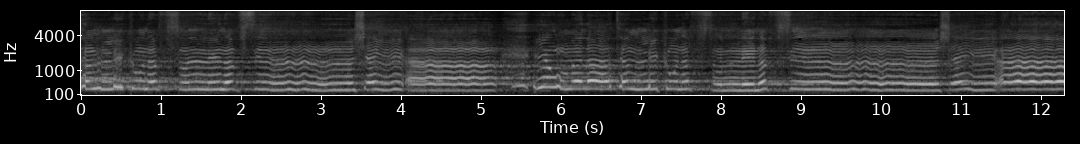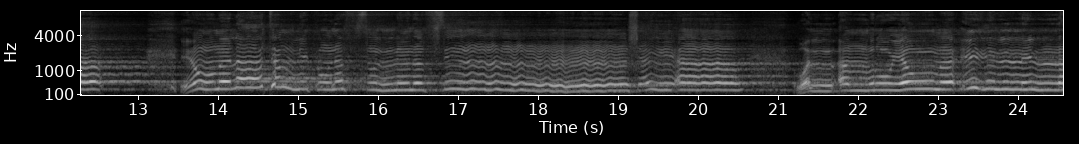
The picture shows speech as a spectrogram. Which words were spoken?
تملك نفس لنفس شيئا. يوم لا تملك نفس لنفس شيئا. يوم لا تملك نفس لنفس شيئا. والأمر يومئذ لله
